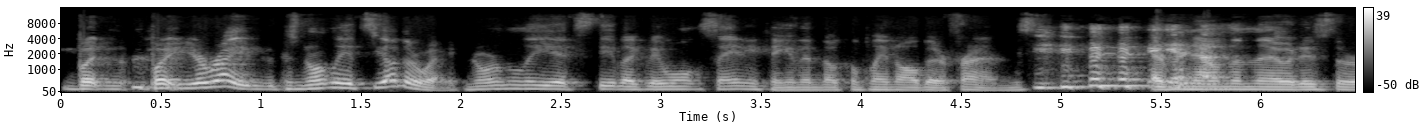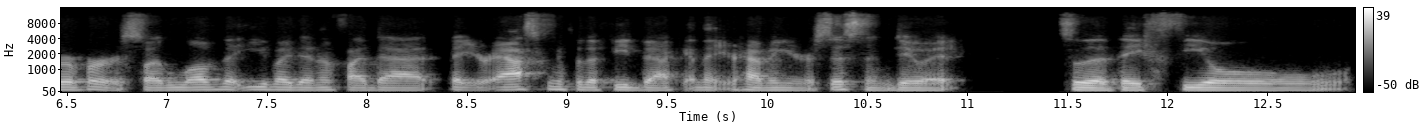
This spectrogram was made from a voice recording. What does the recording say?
but but you're right because normally it's the other way. Normally it's the like they won't say anything and then they'll complain to all their friends. Every yes. now and then though it is the reverse. So I love that you've identified that that you're asking for the feedback and that you're having your assistant do it so that they feel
